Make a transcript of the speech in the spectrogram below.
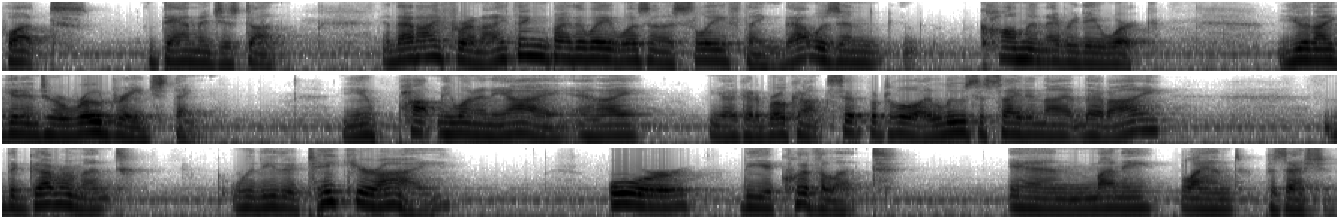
what damage is done. And that eye for an eye thing, by the way, wasn't a slave thing. That was in common everyday work. You and I get into a road rage thing. You pop me one in the eye, and I, you know, I got a broken occipital. I lose the sight in that eye. The government would either take your eye or the equivalent in money, land, possession.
